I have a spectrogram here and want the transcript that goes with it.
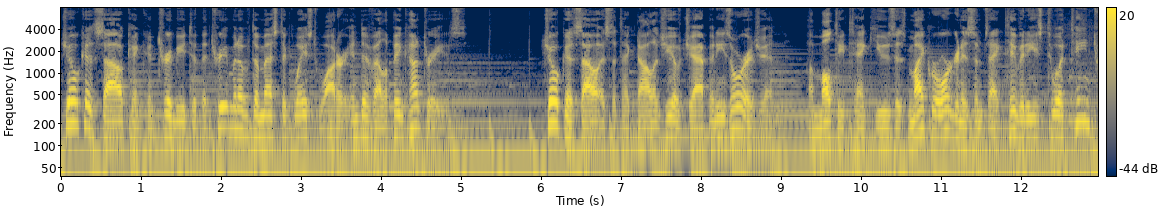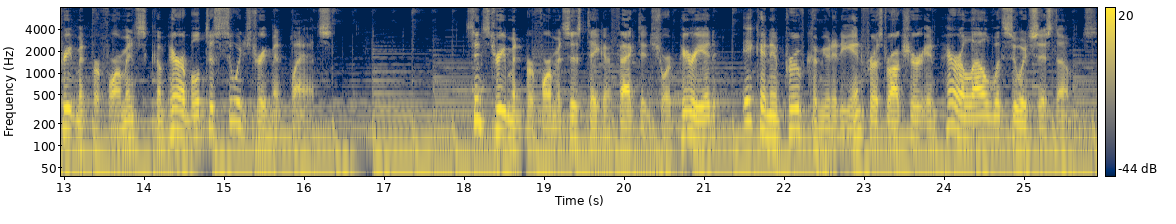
Johkasou can contribute to the treatment of domestic wastewater in developing countries. Johkasou is a technology of Japanese origin. A multi tank uses microorganisms' activities to attain treatment performance comparable to sewage treatment plants. Since treatment performances take effect in short period, it can improve community infrastructure in parallel with sewage systems.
